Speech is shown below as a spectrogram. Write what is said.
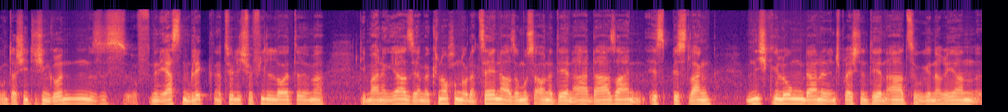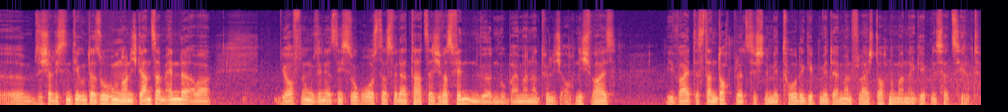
unterschiedlichen Gründen. Das ist auf den ersten Blick natürlich für viele Leute immer die Meinung, ja, sie haben ja Knochen oder Zähne, also muss auch eine DNA da sein. Ist bislang nicht gelungen, da eine entsprechende DNA zu generieren. Äh, sicherlich sind die Untersuchungen noch nicht ganz am Ende, aber die Hoffnungen sind jetzt nicht so groß, dass wir da tatsächlich was finden würden. Wobei man natürlich auch nicht weiß, wie weit es dann doch plötzlich eine Methode gibt, mit der man vielleicht doch nochmal ein Ergebnis erzielt.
